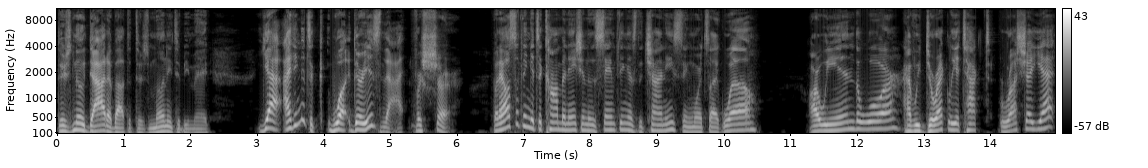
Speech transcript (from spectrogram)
There's no doubt about that. There's money to be made. Yeah, I think it's a well. There is that for sure, but I also think it's a combination of the same thing as the Chinese thing, where it's like, well, are we in the war? Have we directly attacked Russia yet?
